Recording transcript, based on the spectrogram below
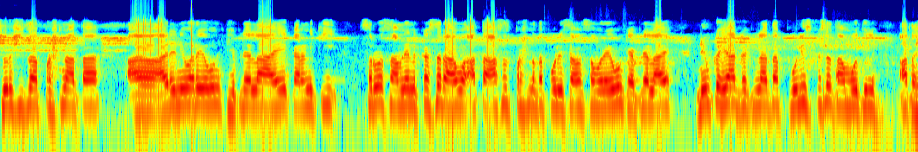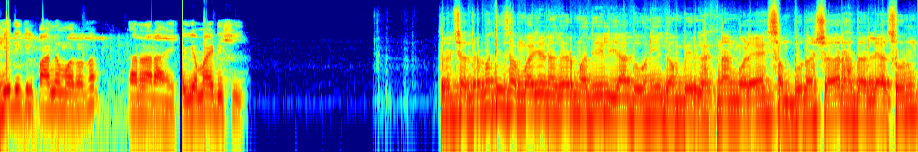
सुरक्षेचा प्रश्न आता आयरणीवर येऊन ठेपलेला आहे. कारण की सर्व सर्वसामान्यांनी कसं राहावं? आता असाच प्रश्न आता पोलिसांसमोर येऊन ठेपलेला आहे. नेमकं ह्या घटनेला आता पोलीस कसं थांबवतील? आता हे देखील पाहणं महत्वाचं ठरणार आहे. एम आय डी सी तर छत्रपती संभाजीनगर मधील या दोन्ही गंभीर घटनांमुळे संपूर्ण शहर हादरले असून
